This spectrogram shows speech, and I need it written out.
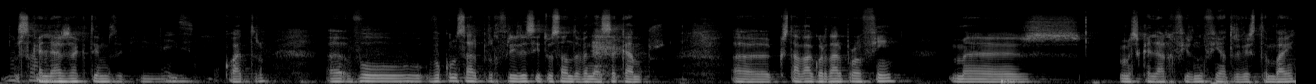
Não Se somos- calhar, já que temos aqui É quatro, ah, vou, vou começar por referir a situação da Vanessa Campos, ah, que estava a aguardar para o fim, mas, mas se calhar refiro no fim outra vez também.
